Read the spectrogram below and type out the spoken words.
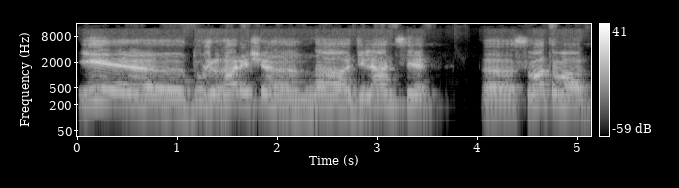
І е, дуже гаряче на ділянці е, Сватова,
